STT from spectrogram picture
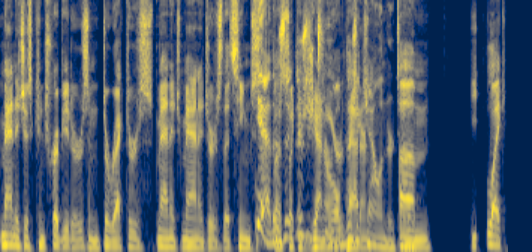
manages contributors and directors manage managers. That seems yeah. There's a, like a there's general tier, There's a calendar to um, like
